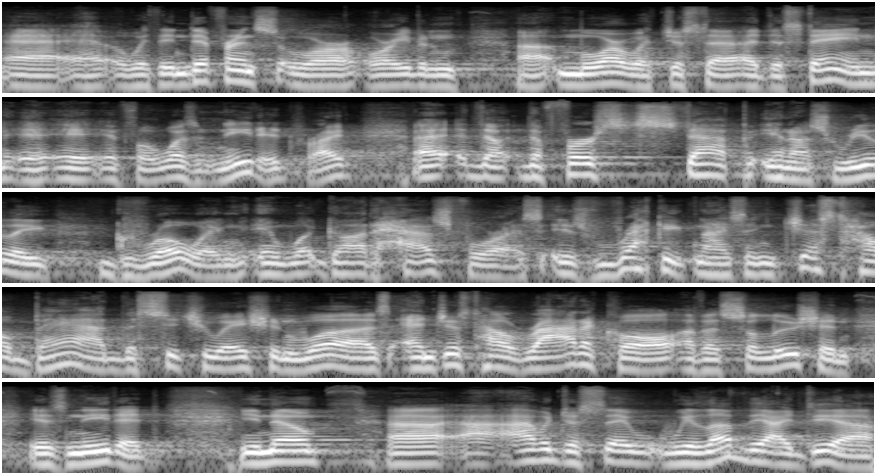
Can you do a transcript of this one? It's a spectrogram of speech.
uh, uh, with indifference or, or even uh, more with just a, a, disdain if it wasn't needed, right? Uh, the, the first step in us really growing in what God has for us is recognizing just how bad the situation was and just how radical of a solution is needed. You know, I would just say we love the idea,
